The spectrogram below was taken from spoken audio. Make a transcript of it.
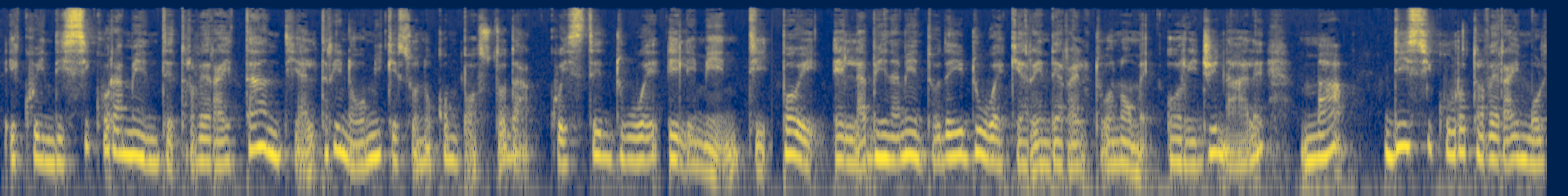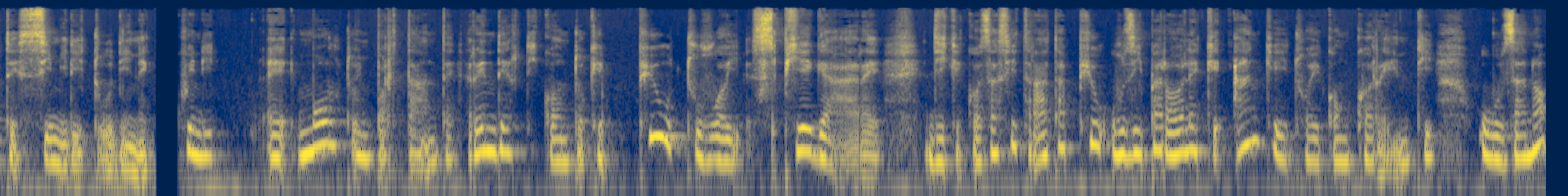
e quindi sicuramente troverai tanti altri nomi che sono composti da questi due elementi. Poi è l'abbinamento dei due che renderà il tuo nome originale, ma di sicuro troverai molte similitudini. Quindi è molto importante renderti conto che più tu vuoi spiegare di che cosa si tratta, più usi parole che anche i tuoi concorrenti usano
